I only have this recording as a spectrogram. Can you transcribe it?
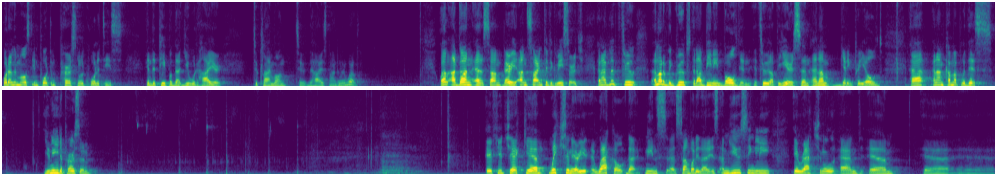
What are the most important personal qualities in the people that you would hire to climb on to the highest mountain in the world? Well, I've done uh, some very unscientific research, and I've looked through a lot of the groups that I've been involved in throughout the years, and, and I'm getting pretty old. Uh, and I'm come up with this. You need a person If you check um, Wiktionary, uh, wacko, that means uh, somebody that is amusingly irrational and um,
